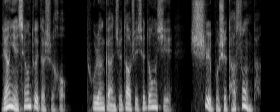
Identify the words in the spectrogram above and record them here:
两眼相对的时候，突然感觉到这些东西是不是他送的？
